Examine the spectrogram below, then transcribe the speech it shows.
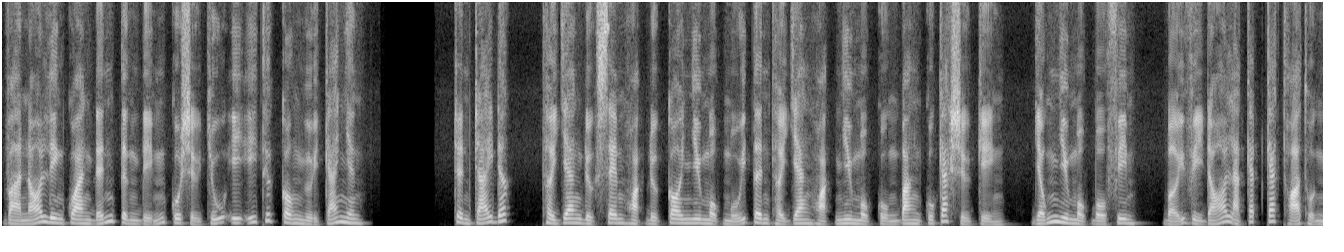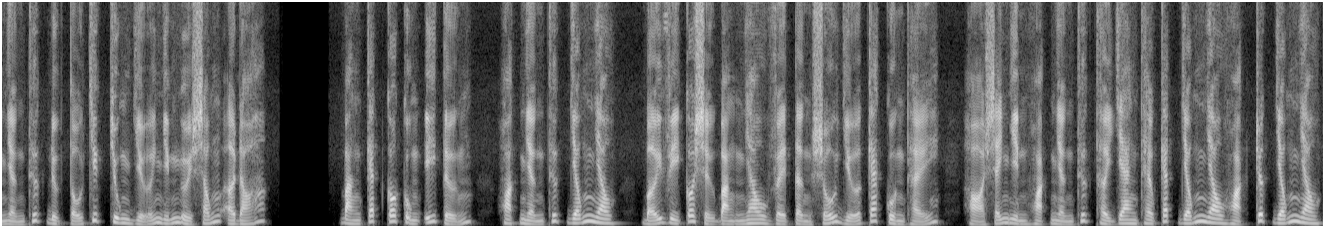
và nó liên quan đến từng điểm của sự chú ý ý thức con người cá nhân. Trên trái đất, thời gian được xem hoặc được coi như một mũi tên thời gian hoặc như một cuộn băng của các sự kiện, giống như một bộ phim, bởi vì đó là cách các thỏa thuận nhận thức được tổ chức chung giữa những người sống ở đó. Bằng cách có cùng ý tưởng, hoặc nhận thức giống nhau, bởi vì có sự bằng nhau về tần số giữa các quần thể, họ sẽ nhìn hoặc nhận thức thời gian theo cách giống nhau hoặc rất giống nhau,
